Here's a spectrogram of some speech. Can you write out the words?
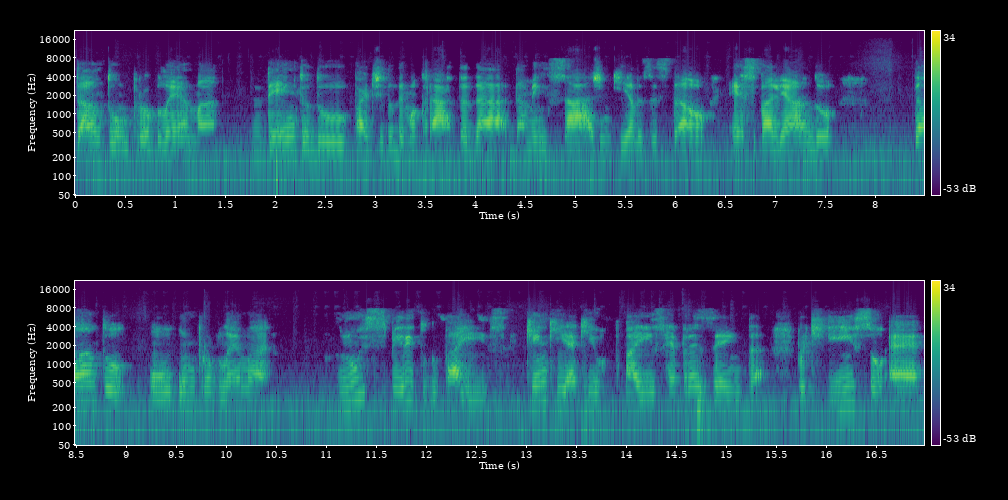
tanto um problema dentro do Partido Democrata, da, da mensagem que eles estão espalhando, tanto um problema no espírito do país. Quem que é que o país representa? Porque isso é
